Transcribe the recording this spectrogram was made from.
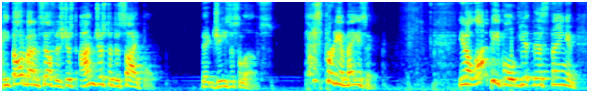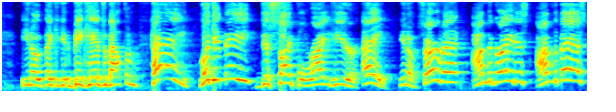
he thought about himself as just, I'm just a disciple that Jesus loves. That's pretty amazing. You know, a lot of people get this thing and, you know, they could get big heads about them. Hey, look disciple right here. Hey, you know, servant, I'm the greatest, I'm the best.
